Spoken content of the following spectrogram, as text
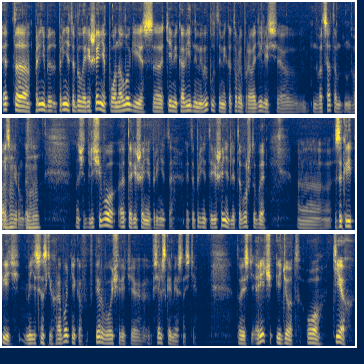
Э, это принято, принято было решение по аналогии с теми ковидными выплатами, которые проводились в 2020 2021 uh-huh, году. Uh-huh. Значит, для чего это решение принято? Это принято решение для того, чтобы э, закрепить медицинских работников в первую очередь э, в сельской местности. То есть речь идет о тех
